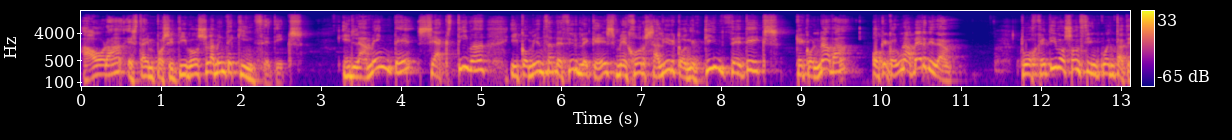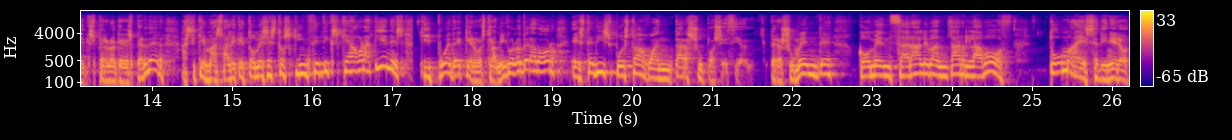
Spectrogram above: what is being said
Ahora está en positivo solamente 15 ticks y la mente se activa y comienza a decirle que es mejor salir con 15 ticks que con nada o que con una pérdida. Tu objetivo son 50 ticks, pero no quieres perder, así que más vale que tomes estos 15 ticks que ahora tienes. Y puede que nuestro amigo el operador esté dispuesto a aguantar su posición. Pero su mente comenzará a levantar la voz, Toma ese dinero,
